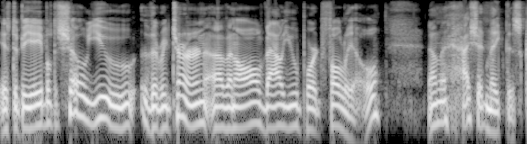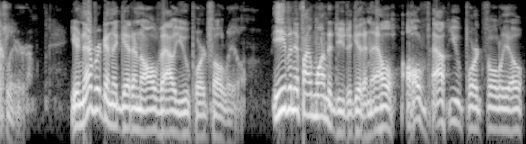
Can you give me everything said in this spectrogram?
is to be able to show you the return of an all value portfolio. Now, I should make this clear. You're never going to get an all value portfolio. Even if I wanted you to get an L all value portfolio,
